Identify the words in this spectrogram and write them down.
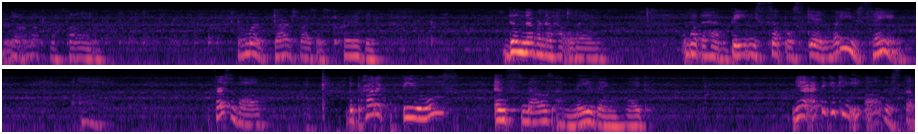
Yeah, I'm not gonna find. No dark spots. It's crazy. They'll never know how old I am. I'm about to have baby supple skin. What are you saying? First of all, the product feels and smells amazing. Like, yeah, I think you can eat all this stuff.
